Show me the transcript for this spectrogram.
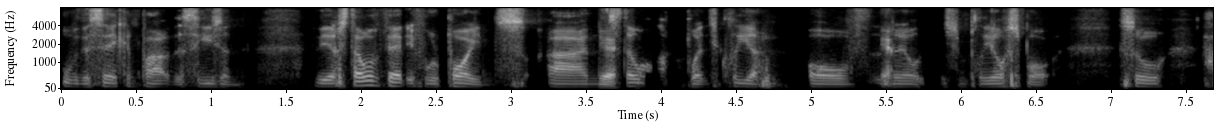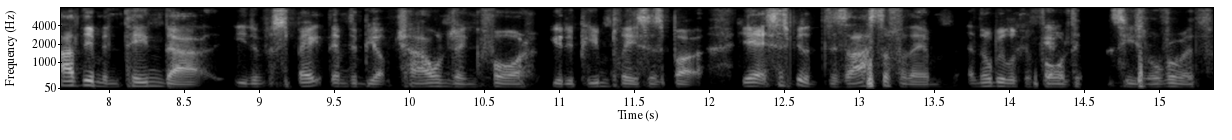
over the second part of the season. They are still on 34 points and yeah. still 11 points clear of the yeah. relegation playoff spot. So had they maintained that, you'd expect them to be up challenging for European places. But yeah, it's just been a disaster for them, and they'll be looking forward yeah. to the season over with.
